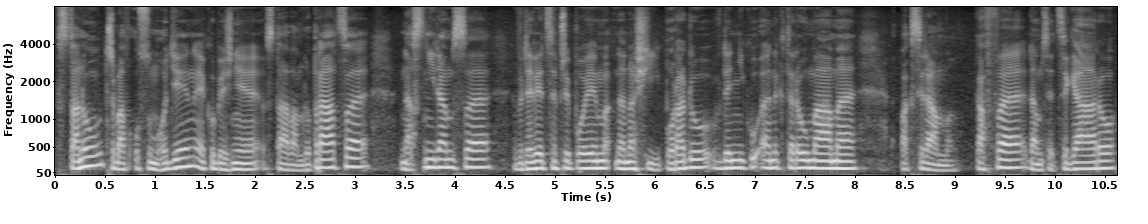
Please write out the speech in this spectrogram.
vstanu, třeba v 8 hodin, jako běžně vstávám do práce, nasnídám se, v 9 se připojím na naší poradu v denníku N, kterou máme, pak si dám kafe, dám si cigáro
